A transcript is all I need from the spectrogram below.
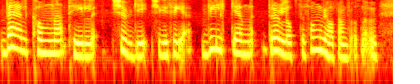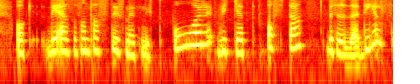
välkomna till 2023. Vilken bröllopssäsong vi har framför oss nu. Och det är så fantastiskt med ett nytt år, vilket ofta betyder dels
